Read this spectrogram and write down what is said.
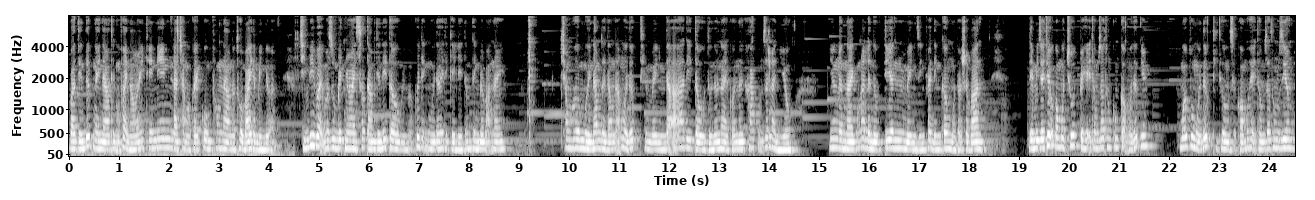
Và tiếng Đức ngày nào thì cũng phải nói, thế nên là chẳng có cái cùm phong nào nó thổi bay được mình nữa. Chính vì vậy mà dù mệt nhoài sau 8 tiếng đi tàu mình vẫn quyết định ngồi đây để kể lể tâm tình với bạn này. Trong hơn 10 năm dài đóng đẵng ở Đức thì mình đã đi tàu từ nơi này qua nơi khác cũng rất là nhiều. Nhưng lần này cũng là lần đầu tiên mình dính phải đình công của Deutsche Bahn. Để mình giới thiệu qua một chút về hệ thống giao thông công cộng ở Đức nhé. Mỗi vùng ở Đức thì thường sẽ có một hệ thống giao thông riêng.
